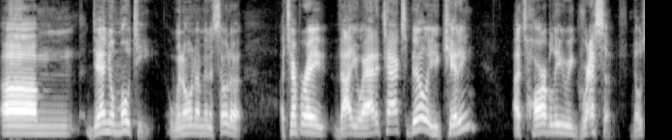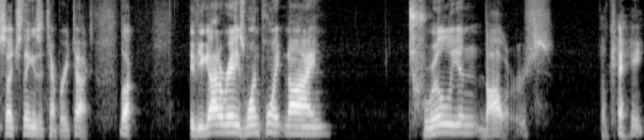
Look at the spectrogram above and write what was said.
Um, Daniel Moti, Winona, Minnesota. A temporary value added tax bill? Are you kidding? That's horribly regressive. No such thing as a temporary tax. Look, if you got to raise 1.9 trillion dollars, okay,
